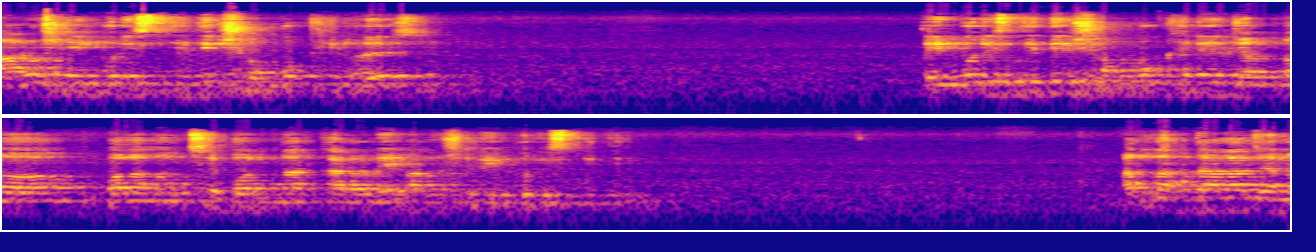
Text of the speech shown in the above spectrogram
মানুষ এই পরিস্থিতির সম্মুখীন হয়েছে। এই পরিস্থিতির সম্মুখীনের জন্য বলা হচ্ছে, বন্যার কারণে মানুষের এই পরিস্থিতি। আল্লাহ তাআলা যেন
